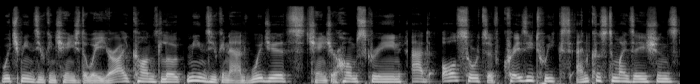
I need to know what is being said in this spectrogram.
which means you can change the way your icons look, means you can add widgets, change your home screen, add all sorts of crazy tweaks and customizations,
